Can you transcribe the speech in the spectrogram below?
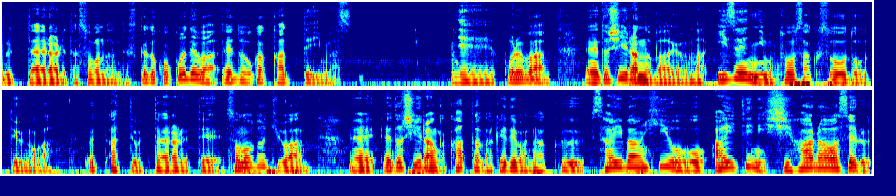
訴えられたそうなんですけど、ここではエドが勝っています。で、これは、エド・シーランの場合は、まあ、以前にも盗作騒動っていうのがあって訴えられて、その時は、えーエド・シーランが勝っただけではなく、裁判費用を相手に支払わせる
